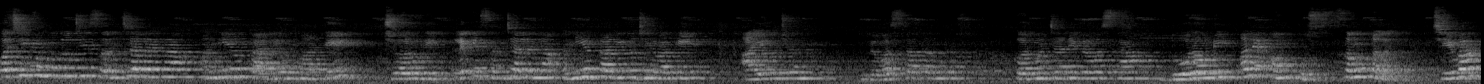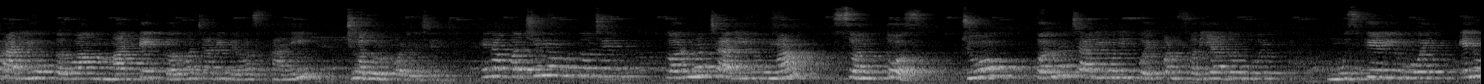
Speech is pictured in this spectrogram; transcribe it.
પછીનો મુદ્દો છે સંચાલનના અન્ય કાર્યો માટે જરૂરી, એટલે કે સંચાલનના અન્ય કાર્યો જેવા કે આયોજન વ્યવસ્થા તંત્ર કર્મચારી વ્યવસ્થા દોરવણી અને અંકુશ, સંકલન જેવા કાર્યો કરવા માટે કર્મચારી વ્યવસ્થાની જરૂર પડે છે. એના પછીનો મુદ્દો છે કર્મચારીઓમાં સંતોષ જો કર્મચારીઓની કોઈ પણ ફરિયાદો હોય મુશ્કેલી હોય એનો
